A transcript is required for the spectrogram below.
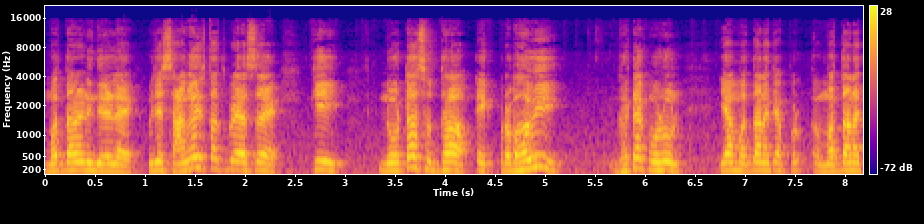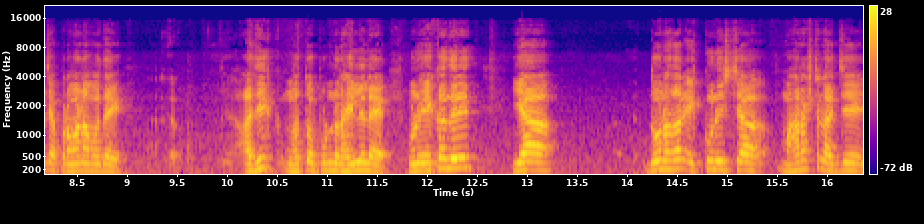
मतदारांनी दिलेलं आहे. म्हणजे सांगायचं तात्पर्य असं आहे की नोटासुद्धा एक प्रभावी घटक म्हणून या मतदानाच्या प्र मतदानाच्या प्रमाणामध्ये अधिक महत्त्वपूर्ण राहिलेलं आहे. म्हणून एकंदरीत या दोन हजार एकोणीसच्या महाराष्ट्र राज्य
